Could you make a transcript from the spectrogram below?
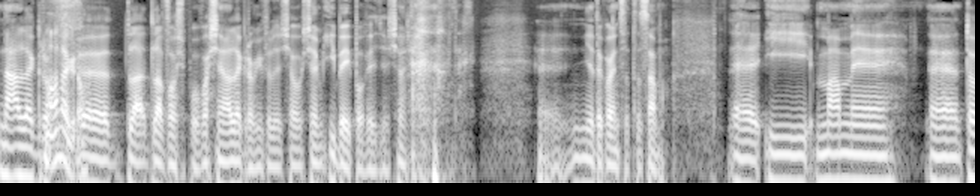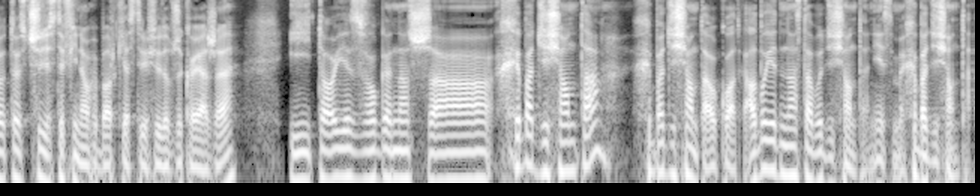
na Allegro, Allegro. W, dla, dla Wośpu. Właśnie Allegro mi wyleciało. Chciałem eBay powiedzieć, ale tak, nie do końca to samo. I mamy, to, to jest 30 finał chyba orkiestry, jeśli dobrze kojarzę. I to jest w ogóle nasza chyba dziesiąta, chyba dziesiąta okładka, albo jedenasta, albo dziesiąta, nie jestem, chyba dziesiąta.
